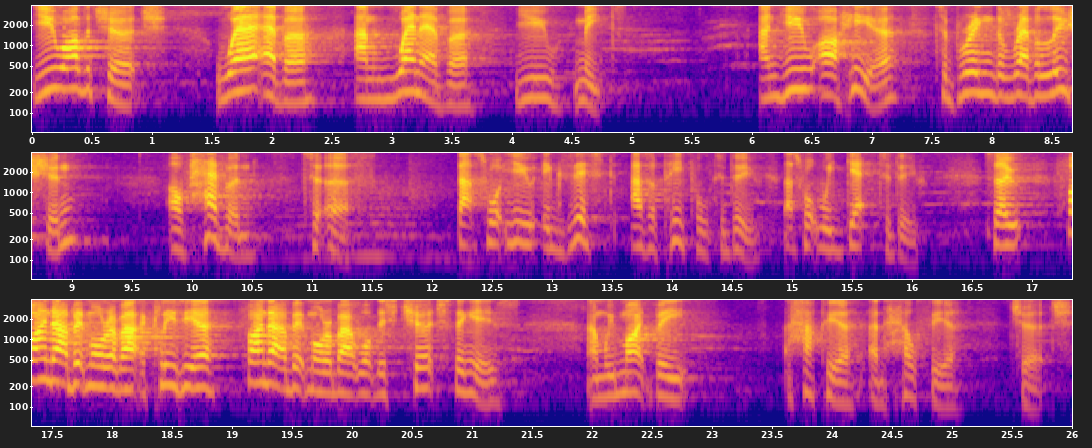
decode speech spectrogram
You are the church wherever and whenever you meet. And you are here to bring the revolution of heaven to earth. That's what you exist as a people to do. That's what we get to do. So find out a bit more about Ecclesia, find out a bit more about what this church thing is, and we might be a happier and healthier church.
